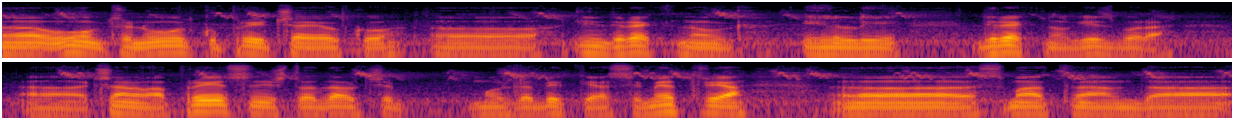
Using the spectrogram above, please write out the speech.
u ovom trenutku priča je oko e, indirektnog ili direktnog izbora članova predsjedništva. Da li će možda biti asimetrija? Smatram da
